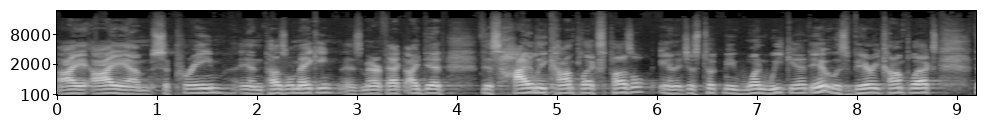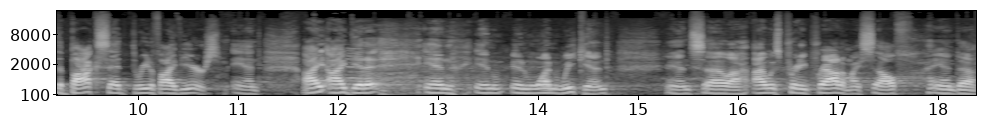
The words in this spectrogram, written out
I, I am supreme in puzzle making. As a matter of fact, I did this highly complex puzzle, and it just took me one weekend. It was very complex. The box said three to five years, and I, I did it in, in, in one weekend. And so uh, I was pretty proud of myself. And uh,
